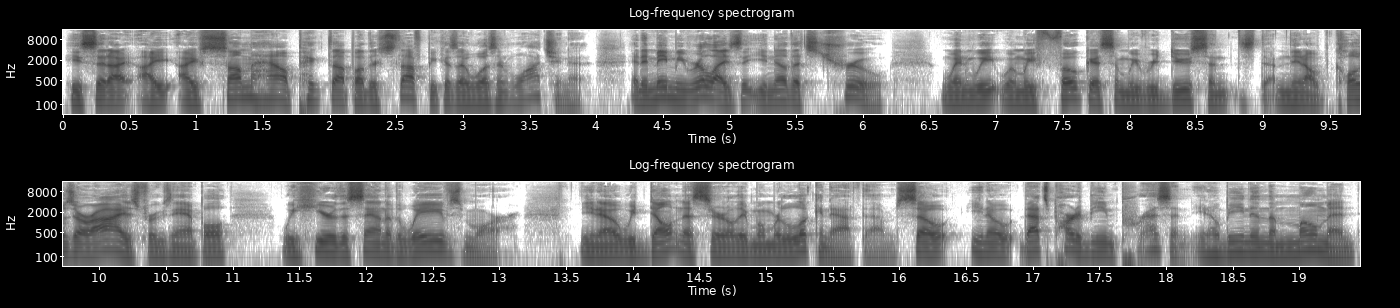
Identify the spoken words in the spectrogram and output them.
He said I, I I somehow picked up other stuff because I wasn't watching it, and it made me realize that you know that's true. When we when we focus and we reduce and you know close our eyes, for example we hear the sound of the waves more. You know, we don't necessarily when we're looking at them. So, you know, that's part of being present. You know, being in the moment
